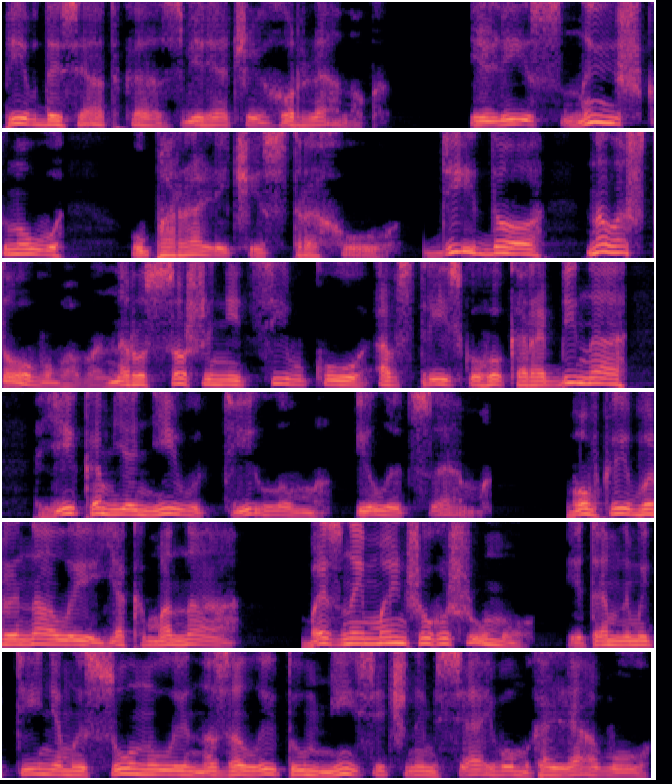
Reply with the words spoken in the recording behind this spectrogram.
півдесятка звірячих горлянок. І ліс нишкнув у паралічі страху. Дідо налаштовував на розсошені цівку австрійського карабіна і кам'янів тілом і лицем. Вовки виринали, як мана, без найменшого шуму, і темними тінями сунули на залиту місячним сяйвом галяву.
